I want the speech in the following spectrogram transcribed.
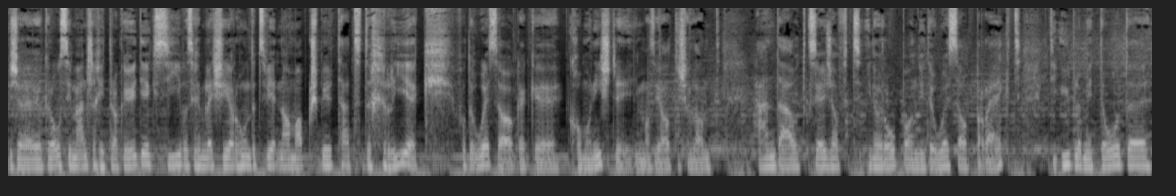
Es war eine grosse menschliche Tragödie, die sich im letzten Jahrhundert in Vietnam abgespielt hat. Der Krieg der USA gegen Kommunisten im asiatischen Land haben auch die Gesellschaft in Europa und in den USA geprägt. Die üblen Methoden,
